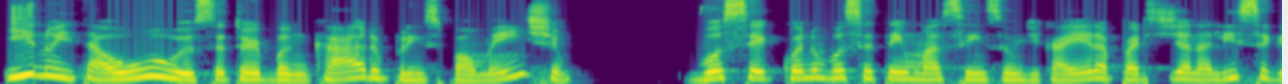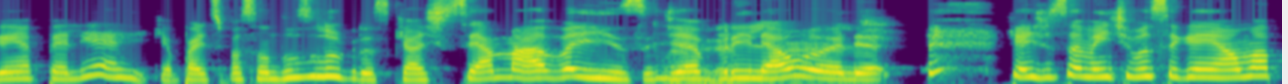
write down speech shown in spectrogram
E no Itaú, o setor bancário principalmente, você, quando você tem uma ascensão de carreira, a partir de analista, você ganha PLR, que é a participação dos lucros, que eu acho que você amava isso, de brilhar o olho. Que é justamente você ganhar uma,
